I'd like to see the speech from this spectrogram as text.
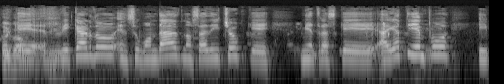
Porque Ricardo, en su bondad, nos ha dicho que mientras que haya tiempo y,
